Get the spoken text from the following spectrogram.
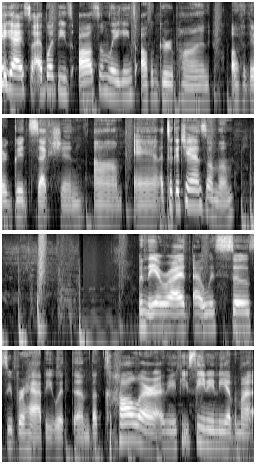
Hey guys, so I bought these awesome leggings off of Groupon, off of their good section, um, and I took a chance on them. When they arrived, I was so super happy with them. The color, I mean, if you've seen any of my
